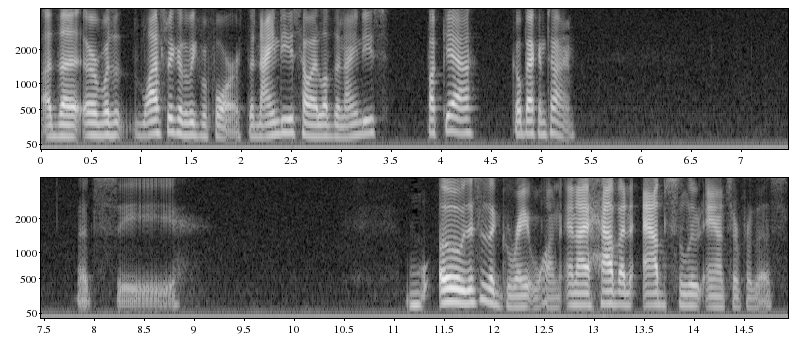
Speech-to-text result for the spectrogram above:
uh, the or was it last week or the week before? The 90s, how I love the 90s? Fuck yeah. Go back in time. Let's see. Oh, this is a great one, and I have an absolute answer for this.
